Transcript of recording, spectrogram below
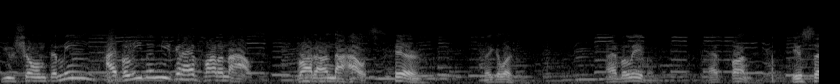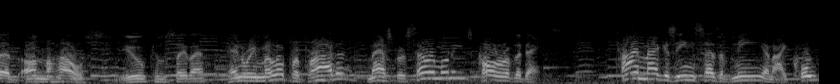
You show 'em to me. I believe 'em. You can have fun in the house. But on the house. Here, take a look. I believe 'em. Have fun. You said on the house. You can say that? Henry Miller, proprietor, master of ceremonies, caller of the dance. Time magazine says of me, and I quote,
